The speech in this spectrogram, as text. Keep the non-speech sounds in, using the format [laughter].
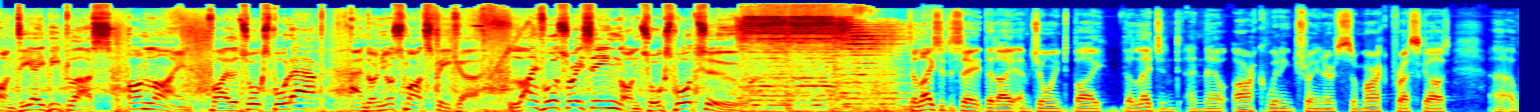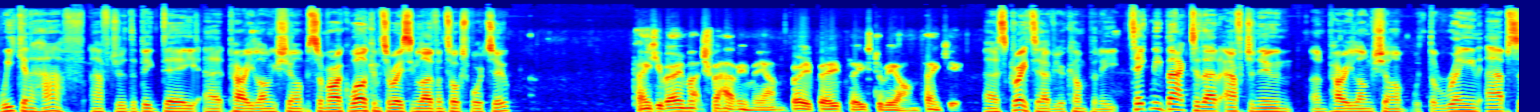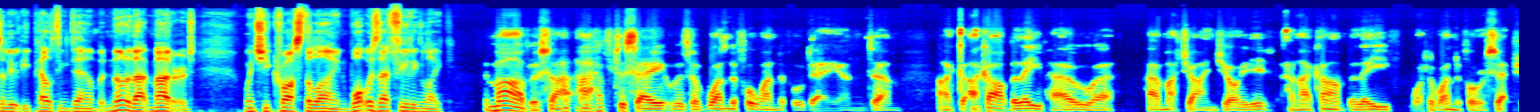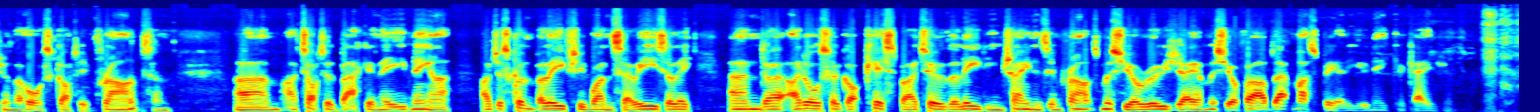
on DAB Plus, online via the Talksport app, and on your smart speaker. Live horse racing on Talksport 2. Delighted to say that I am joined by the legend and now ARC winning trainer Sir Mark Prescott uh, a week and a half after the big day at Paris Longchamp. Sir Mark, welcome to Racing Live on Talksport 2. Thank you very much for having me. I'm very, very pleased to be on. Thank you. Uh, it's great to have your company. Take me back to that afternoon on Paris Longchamp with the rain absolutely pelting down, but none of that mattered when she crossed the line. What was that feeling like? Marvellous. I, I have to say it was a wonderful, wonderful day. And um, I, I, can't believe how, uh, how much I enjoyed it. And I can't believe what a wonderful reception the horse got in France. And um, I tottered back in the evening and I, I just couldn't believe she'd won so easily. And uh, I'd also got kissed by two of the leading trainers in France, Monsieur Rouget and Monsieur Fabre. That must be a unique occasion. [laughs]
